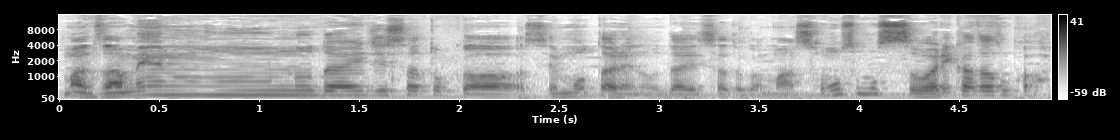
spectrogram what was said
まあ座面の大事さとか、背もたれの大事さとか、まあそもそも座り方とか、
